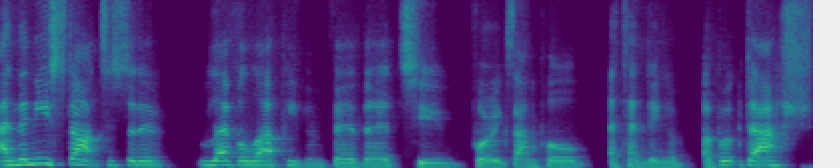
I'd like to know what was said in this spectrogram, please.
and then you start to sort of level up even further to, for example, attending a, a book dash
